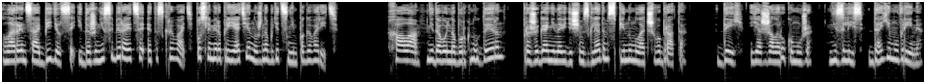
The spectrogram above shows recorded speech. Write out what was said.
Лоренцо обиделся и даже не собирается это скрывать. После мероприятия нужно будет с ним поговорить. «Хала!» – недовольно буркнул Дейрон, прожигая ненавидящим взглядом спину младшего брата. «Дей!» – я сжала руку мужа. «Не злись, дай ему время».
